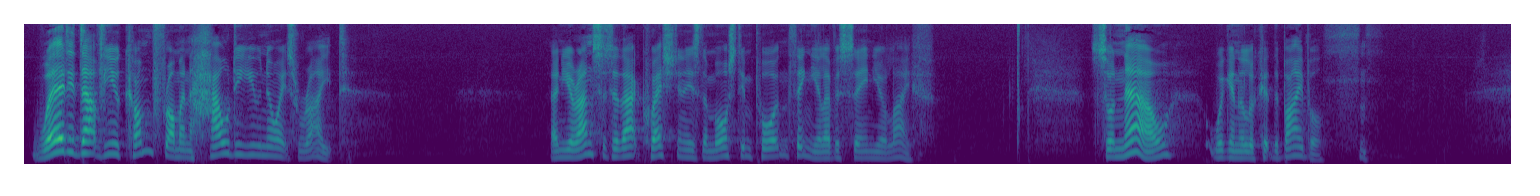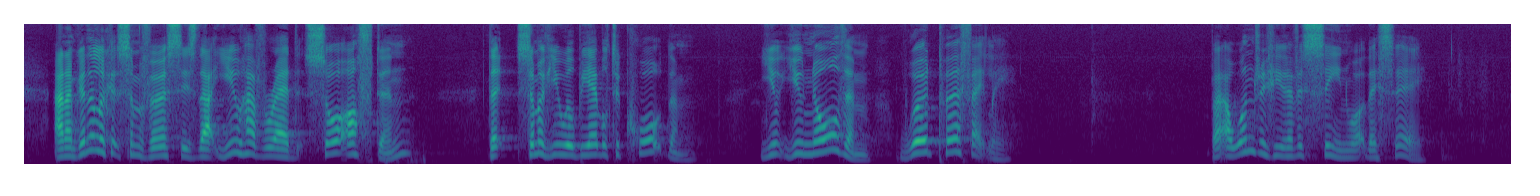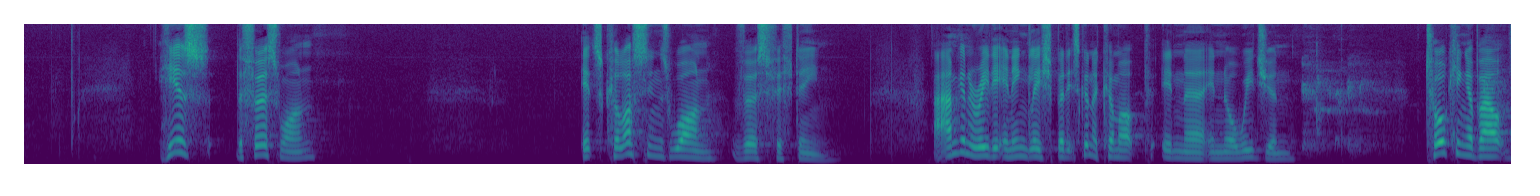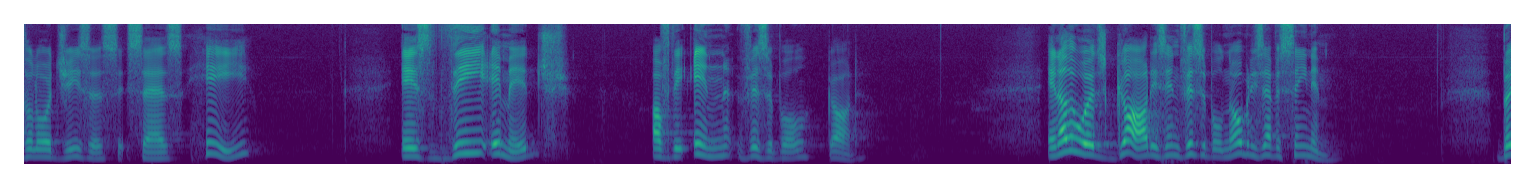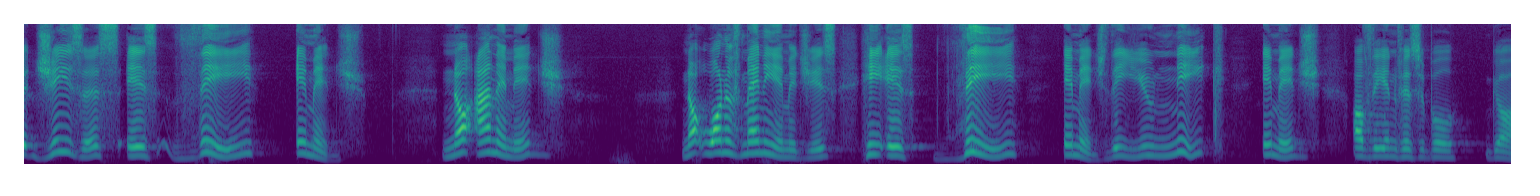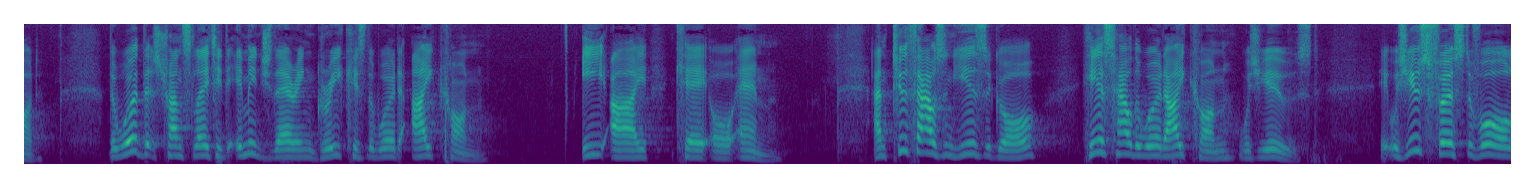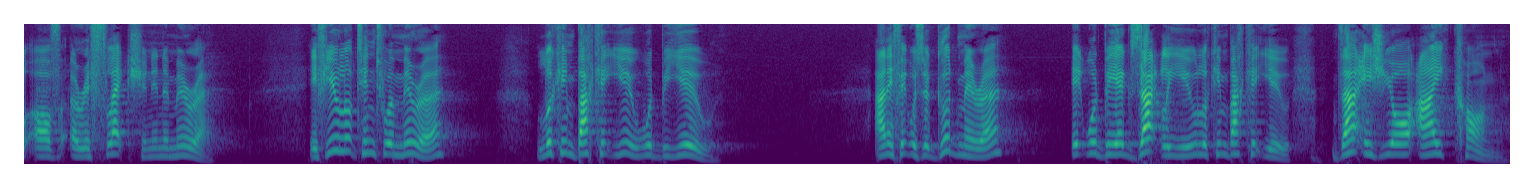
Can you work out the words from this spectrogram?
Where did that view come from, and how do you know it's right? And your answer to that question is the most important thing you'll ever say in your life. So now we're going to look at the Bible. and I'm going to look at some verses that you have read so often that some of you will be able to quote them. You, you know them word perfectly. But I wonder if you've ever seen what they say. Here's the first one it's Colossians 1, verse 15. I'm going to read it in English, but it's going to come up in, uh, in Norwegian. Talking about the Lord Jesus, it says, He is the image of the invisible God. In other words, God is invisible. Nobody's ever seen him. But Jesus is the image. Not an image, not one of many images. He is the image, the unique image of the invisible God. The word that's translated image there in Greek is the word icon. E I K O N. And 2,000 years ago, here's how the word icon was used it was used, first of all, of a reflection in a mirror. If you looked into a mirror looking back at you would be you. And if it was a good mirror, it would be exactly you looking back at you. That is your icon,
